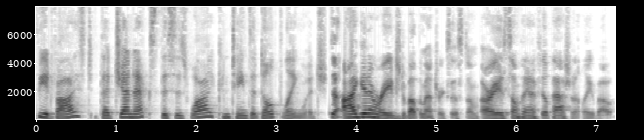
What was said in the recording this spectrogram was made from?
be advised that Gen X This Is Why contains adult language. I get enraged about the metric system. All right, it's something I feel passionately about.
